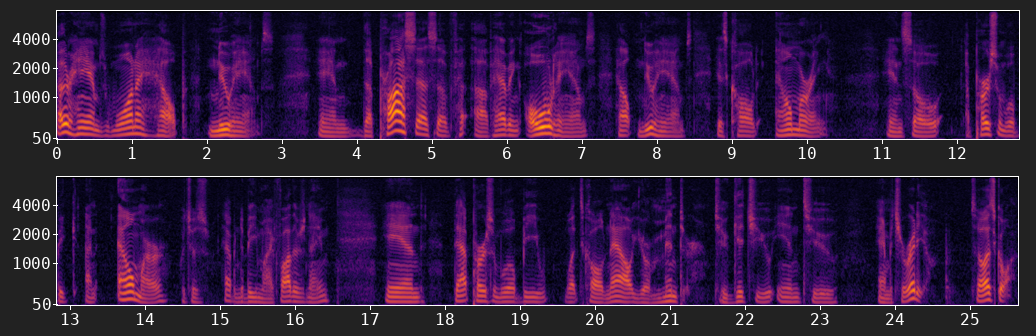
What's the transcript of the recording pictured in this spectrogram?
other hams want to help new hams. And the process of, of having old hams help new hams is called elmering. And so a person will be an elmer, which is happened to be my father's name, and that person will be what's called now your mentor to get you into amateur radio. So let's go on.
